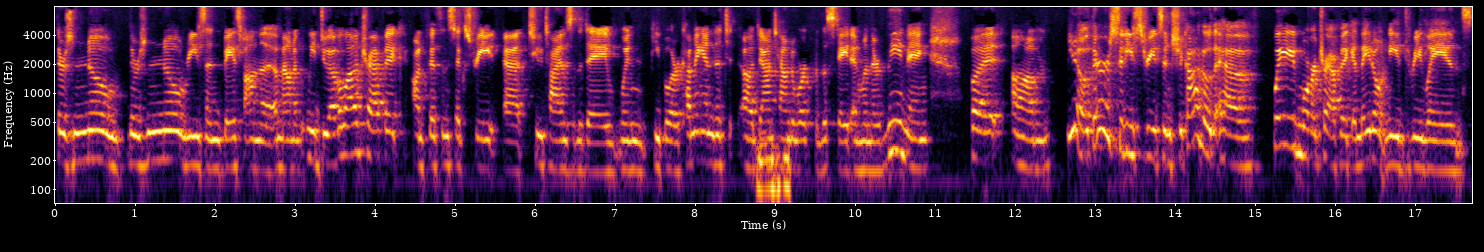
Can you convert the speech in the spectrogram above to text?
there's no there's no reason based on the amount of we do have a lot of traffic on Fifth and Sixth Street at two times of the day when people are coming into uh, downtown to work for the state and when they're leaving. But um, you know there are city streets in Chicago that have way more traffic and they don't need three lanes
